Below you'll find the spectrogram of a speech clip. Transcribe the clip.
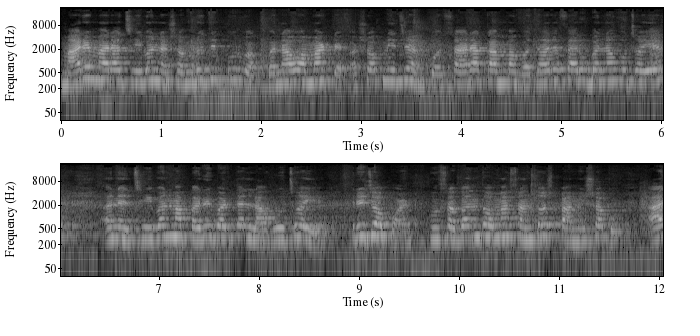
મારે મારા જીવનને સમૃદ્ધિપૂર્વક બનાવવા માટે અશોકની જેમ કોઈ સારા કામમાં વધારે સારું બનાવવું જોઈએ અને જીવનમાં પરિવર્તન લાવવું જોઈએ. ત્રીજો પોઈન્ટ હું સંબંધોમાં સંતોષ પામી શકું. આ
